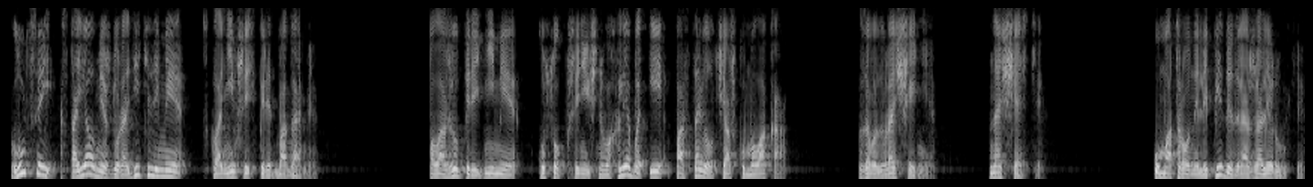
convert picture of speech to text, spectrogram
Луций стоял между родителями, склонившись перед богами. Положил перед ними кусок пшеничного хлеба и поставил чашку молока за возвращение. На счастье. У Матроны Липиды дрожали руки.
